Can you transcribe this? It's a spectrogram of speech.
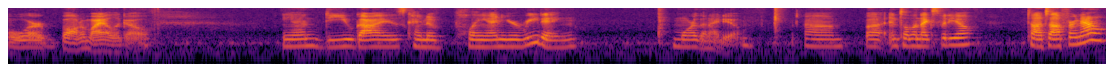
or bought a while ago? And do you guys kind of plan your reading more than I do. Um, but until the next video, ta-ta for now!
